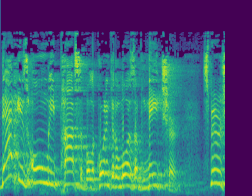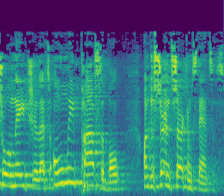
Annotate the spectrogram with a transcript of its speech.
That is only possible according to the laws of nature, spiritual nature. That's only possible under certain circumstances.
